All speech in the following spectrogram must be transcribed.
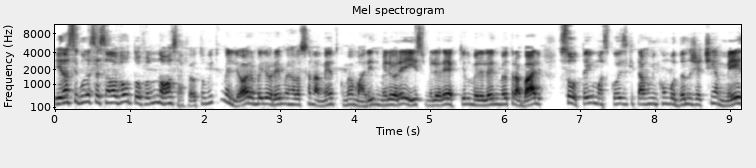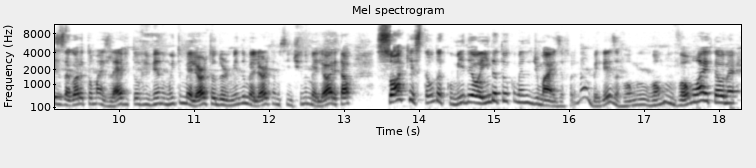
E na segunda sessão ela voltou, falando: Nossa, Rafael, eu tô muito melhor, eu melhorei meu relacionamento com meu marido, melhorei isso, melhorei aquilo, melhorei no meu trabalho, soltei umas coisas que estavam me incomodando já tinha meses, agora eu tô mais leve, tô vivendo muito melhor, tô dormindo melhor, tô me sentindo melhor e tal. Só a questão da comida eu ainda tô comendo demais. Eu falei: Não, beleza, vamos, vamos, vamos lá então, né?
